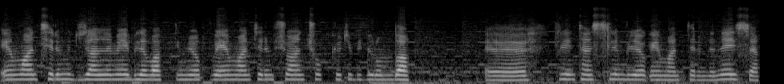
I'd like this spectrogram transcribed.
Envanterimi düzenlemeye bile vaktim yok ve envanterim şu an çok kötü bir durumda. Ee, Flint and Steel'im bile yok envanterimde. Neyse.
